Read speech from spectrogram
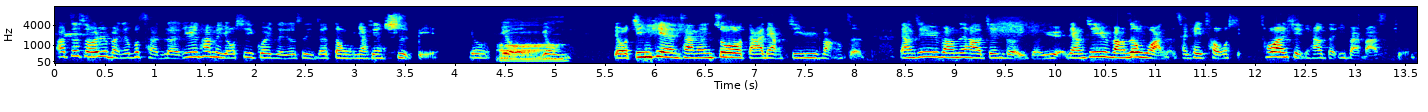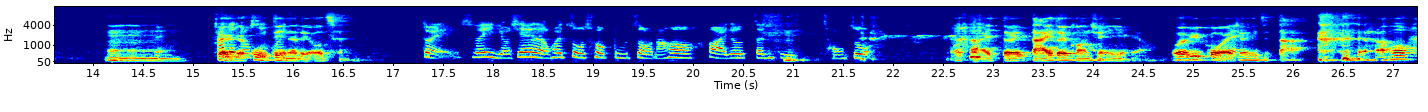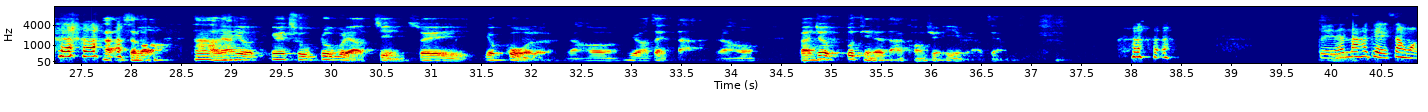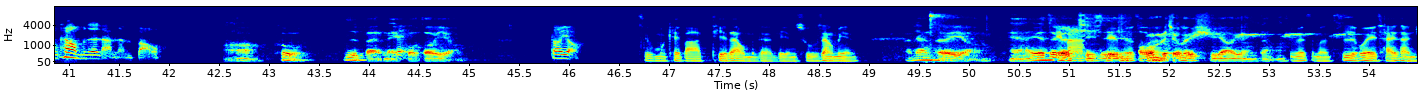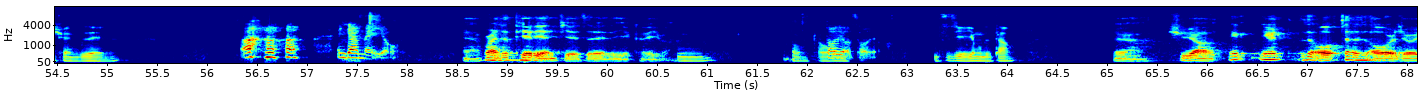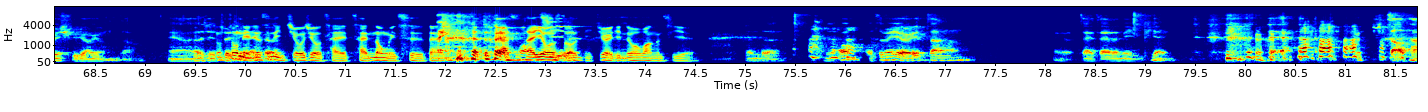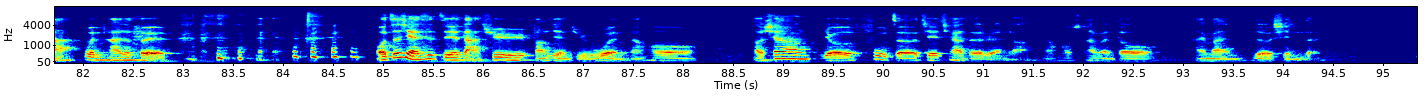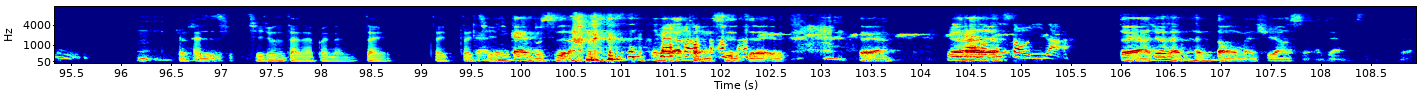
啊，这时候日本就不承认，因为他们游戏规则就是你这动物要先识别，有有有有晶片才能做打两剂预防针，两剂预防针还要间隔一个月，两剂预防针完了才可以抽血，抽完血你还要等一百八十天。嗯嗯嗯，对，它的固定的流程。对，所以有些人会做错步骤，然后后来就整体重做。我打一堆打一堆狂犬疫苗，我有遇过 哎，就一直打，然后什么他好像又因为出入不了境，所以又过了，然后又要再打，然后反正就不停的打狂犬疫苗这样子。对，那那他可以上网看我们的懒人包。哦，酷！日本、美国都有，都有。所以我们可以把它贴在我们的脸书上面。好像可以哦。哎呀，因为这个其实偶尔就会需要用到。有没有什么智慧财产权之类的？啊，应该没有。哎呀，不然就贴链接之类的也可以吧。嗯，都有都有。你自己也用得到。对啊，需要，因因为是偶真的是偶尔就会需要用到。哎呀，而且重点就是你久久才才弄一次，但 下次再用的时候你就已经都忘记了。真的。哦，我这边有一张那个仔仔的名片，去找他问他就对了。我之前是直接打去房检局问，然后。好像有负责接洽的人了，然后他们都还蛮热心的。嗯嗯，就是其其实就是仔仔本人在在在接，应该不是啦，应该叫同事之类的。对啊，应该都是兽医啦。对啊，就很很懂我们需要什么这样子。对，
